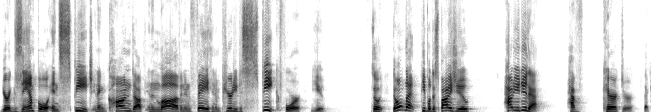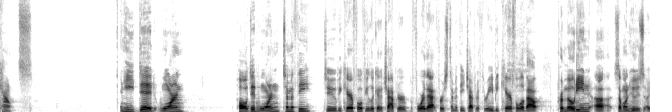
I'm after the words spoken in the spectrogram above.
your example in speech and in conduct and in love and in faith and in purity to speak for you. So don't let people despise you. How do you do that? Have character that counts. And he did warn, Paul did warn Timothy to be careful. If you look at a chapter before that, 1 Timothy chapter 3, be careful about promoting uh, someone who's a,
